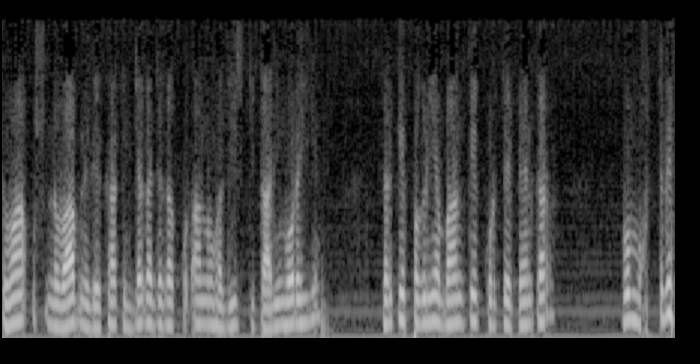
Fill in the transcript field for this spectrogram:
تو وہاں اس نواب نے دیکھا کہ جگہ جگہ قرآن و حدیث کی تعلیم ہو رہی ہے۔ لڑکے پگڑیاں باندھ کے کرتے پہن کر، وہ مختلف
